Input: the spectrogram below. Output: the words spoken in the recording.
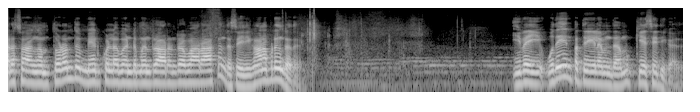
அரசாங்கம் தொடர்ந்து மேற்கொள்ள வேண்டும் என்றார் என்றவாறாக இந்த செய்தி காணப்படுகின்றது. இவை உதயன் பத்திரிகையில் அமைந்த முக்கிய செய்திகள்.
